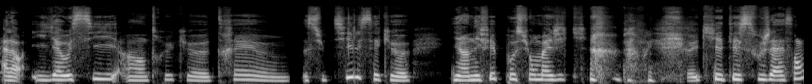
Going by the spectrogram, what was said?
Alors, il y a aussi un truc très subtil, c'est que il y a un effet potion magique bah euh, qui était sous-jacent.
